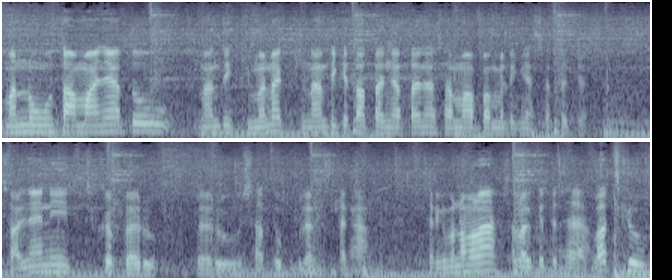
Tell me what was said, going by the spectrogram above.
menu utamanya itu nanti gimana, nanti kita tanya-tanya sama pemiliknya Sahabat ya. Soalnya ini juga baru, baru satu bulan setengah. Jadi ke mana-mana, selalu ikutin saya. Let's go!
